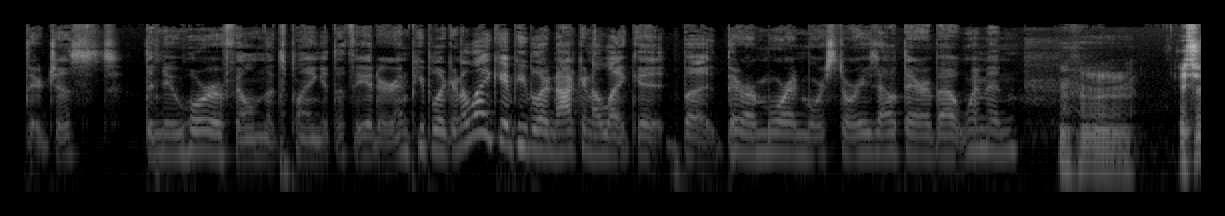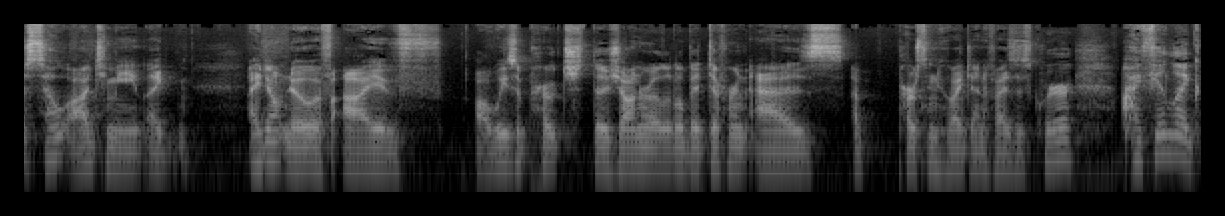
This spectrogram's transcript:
They're just the new horror film that's playing at the theater. And people are going to like it, people are not going to like it, but there are more and more stories out there about women. Mm-hmm. It's just so odd to me. Like, I don't know if I've always approached the genre a little bit different as a person who identifies as queer. I feel like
